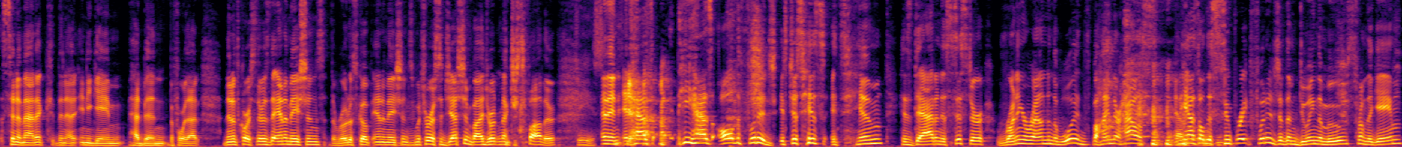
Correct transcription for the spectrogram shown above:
cinematic than any game had been before that. And then of course there's the animations, the rotoscope animations, which were a suggestion by Jordan Mechner's father. Jeez. And then it has he has all the footage. It's just his it's him, his dad, and his sister running around in the woods behind their house, and he has all this Super 8 footage of them doing the moves from the game.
